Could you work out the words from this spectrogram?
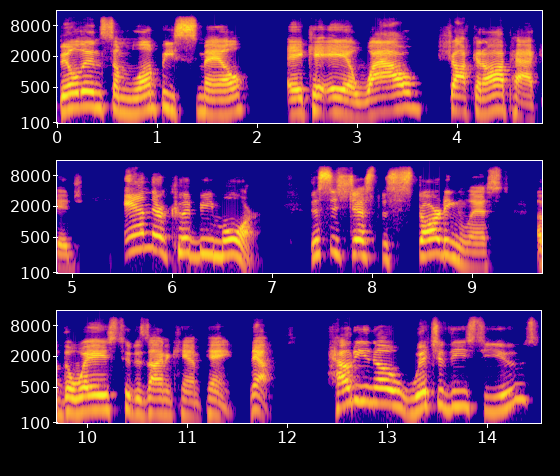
build in some lumpy mail, aka a wow, shock and awe package, and there could be more. This is just the starting list of the ways to design a campaign. Now, how do you know which of these to use?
